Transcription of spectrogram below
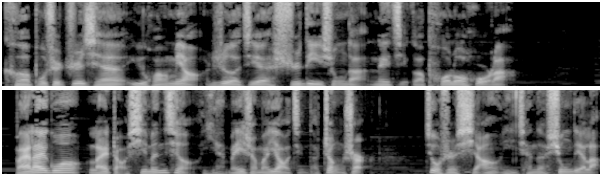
可不是之前玉皇庙热结十弟兄的那几个破落户了。白来光来找西门庆也没什么要紧的正事儿，就是想以前的兄弟了，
